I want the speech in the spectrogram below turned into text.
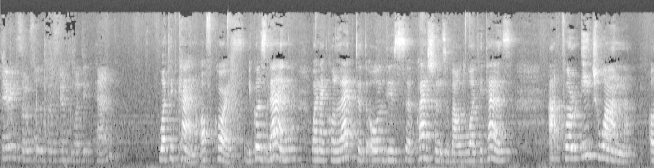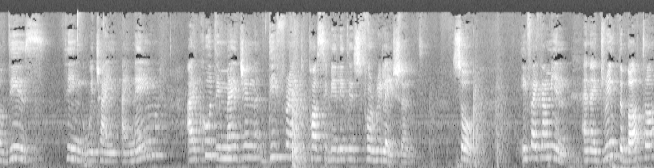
There is also the question what it can. What it can, of course, because then when I collected all these uh, questions about what it has, uh, for each one of these thing which I, I name, I could imagine different possibilities for relations. So if I come in and I drink the bottle,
